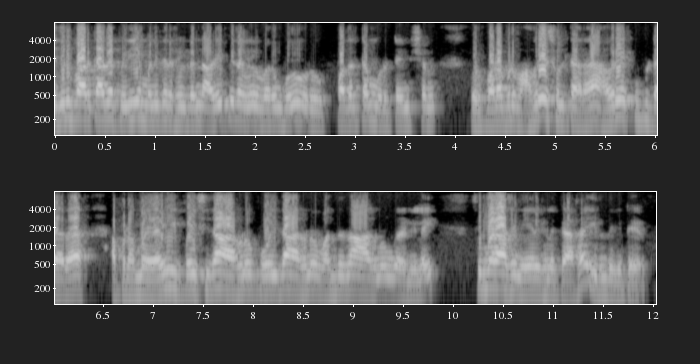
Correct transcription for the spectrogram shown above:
எதிர்பார்க்காத பெரிய மனிதர்களிடம் அழைப்பிதழ்கள் வரும்போது ஒரு பதட்டம் ஒரு டென்ஷன் ஒரு படப்படும் அவரே சொல்லிட்டாரா? அவரே கூப்பிட்டாரா? அப்போ நம்ம இறங்கி பேசி தான் ஆகணும் போய் தான் ஆகணும் வந்து தான் ஆகணுங்கிற நிலை சிம்மராசி நேர்களுக்காக இருந்துகிட்டே இருக்கும்.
